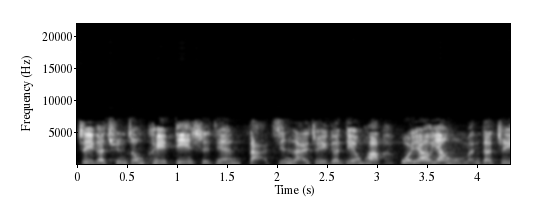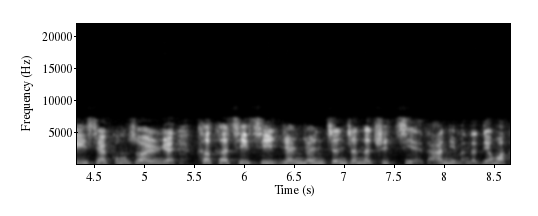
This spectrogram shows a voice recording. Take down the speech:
这一个群众可以第一时间打进来这一个电话，我要让我们的这一些工作人员客客气气、认认真真的去解答你们的电话。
